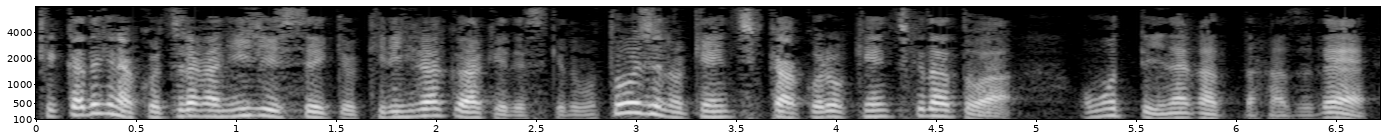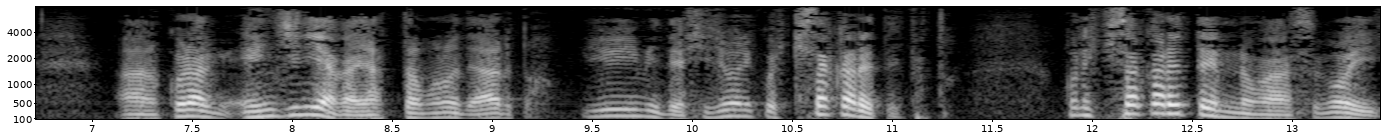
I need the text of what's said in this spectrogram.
結果的にはこちらが21世紀を切り開くわけですけども、当時の建築家はこれを建築だとは思っていなかったはずで、あの、これはエンジニアがやったものであるという意味で非常にこう引き裂かれていたと。この引き裂かれてるのがすごい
